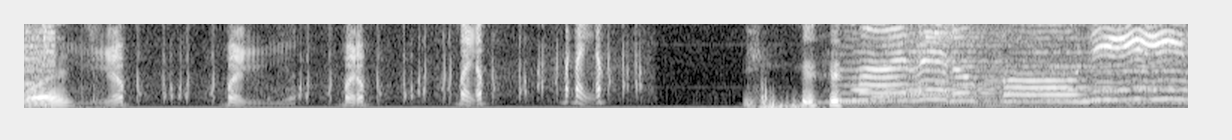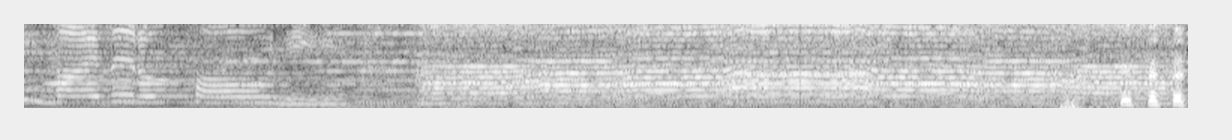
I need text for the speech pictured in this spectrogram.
What? Yep. Yep. Yep. my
